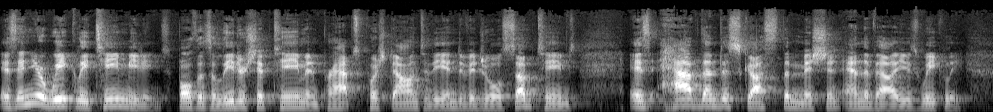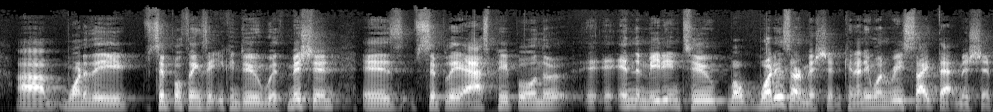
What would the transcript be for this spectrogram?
is in your weekly team meetings, both as a leadership team and perhaps pushed down to the individual sub teams is have them discuss the mission and the values weekly. Um, one of the simple things that you can do with mission is simply ask people in the in the meeting to well what is our mission can anyone recite that mission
